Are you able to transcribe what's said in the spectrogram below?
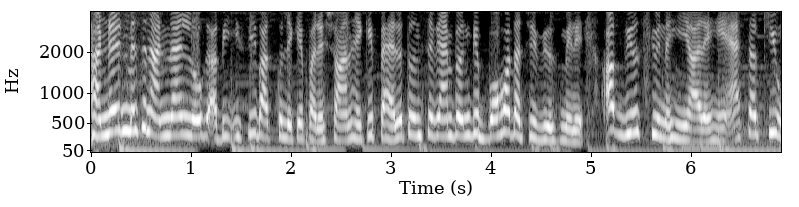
हंड्रेड में से 99 लोग अभी इसी बात को लेकर परेशान है कि पहले तो इंस्टाग्राम पे उनके बहुत अच्छे व्यूज़ मिले, अब व्यूज़ क्यों नहीं आ रहे हैं? ऐसा क्यों?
